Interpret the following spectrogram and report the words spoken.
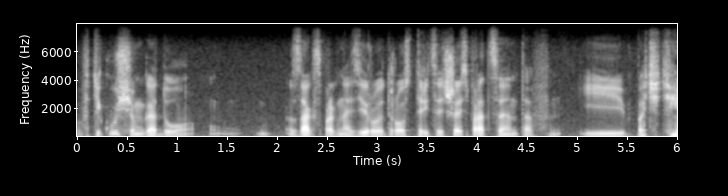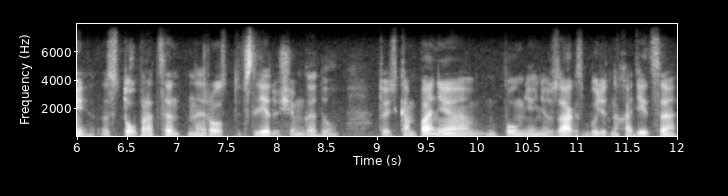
в текущем году ЗАГС прогнозирует рост 36% и почти стопроцентный рост в следующем году. То есть компания, по мнению ЗАГС, будет находиться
